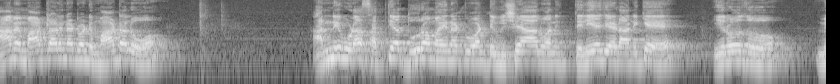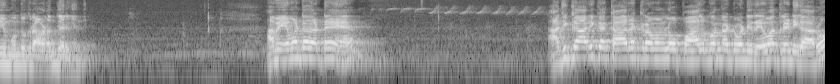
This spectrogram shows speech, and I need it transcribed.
ఆమె మాట్లాడినటువంటి మాటలు అన్నీ కూడా సత్య దూరమైనటువంటి విషయాలు అని తెలియజేయడానికే ఈరోజు మీ ముందుకు రావడం జరిగింది. ఆమె ఏమంటుందంటే అధికారిక కార్యక్రమంలో పాల్గొన్నటువంటి రేవంత్ రెడ్డి గారు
